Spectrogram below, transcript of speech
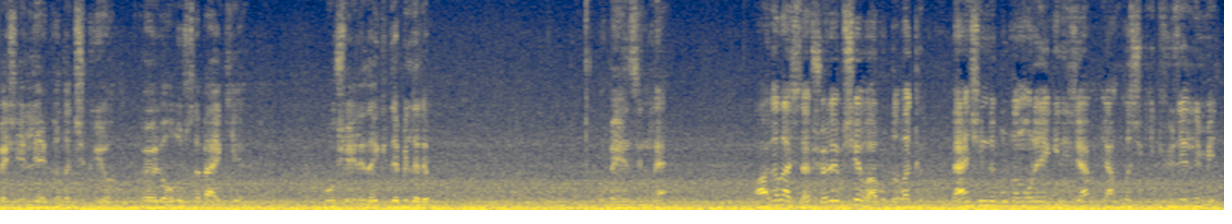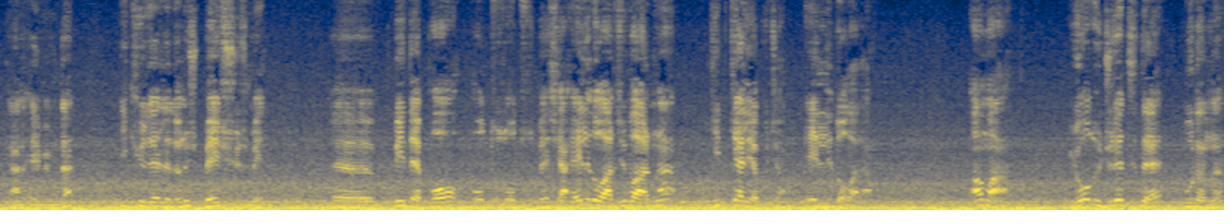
45-50'ye kadar çıkıyor. Öyle olursa belki bu şeyle de gidebilirim. Bu benzinle. Arkadaşlar şöyle bir şey var burada bakın. Ben şimdi buradan oraya gideceğim. Yaklaşık 250 mil yani evimden. 250 dönüş 500 mil. Ee, bir depo 30-35 yani 50 dolar civarına git gel yapacağım. 50 dolara. Ama yol ücreti de buranın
